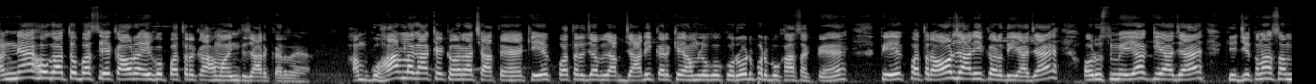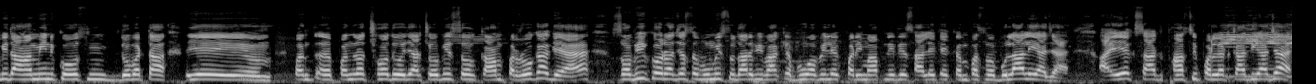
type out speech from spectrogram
अन्याय होगा तो बस एक और एगो पत्र का हम इंतज़ार कर रहे हैं। हम गुहार लगा के कहना चाहते हैं कि एक पत्र जब आप जारी करके हम लोगों को रोड पर बुखा सकते हैं तो एक पत्र और जारी कर दिया जाए और उसमें यह किया जाए कि जितना संविदा अमीन को दो बट्टा ये पंद्रह छः दो हज़ार चौबीस सौ काम पर रोका गया है, सभी को राजस्व भूमि सुधार विभाग के भू अभिलेख परिमाप निदेशालय के कैंपस में बुला लिया जाए और एक साथ फांसी पर लटका दिया जाए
